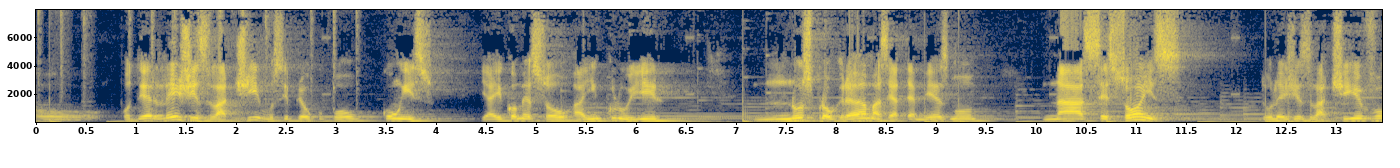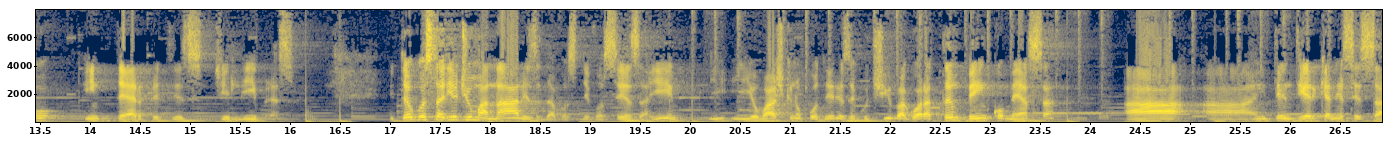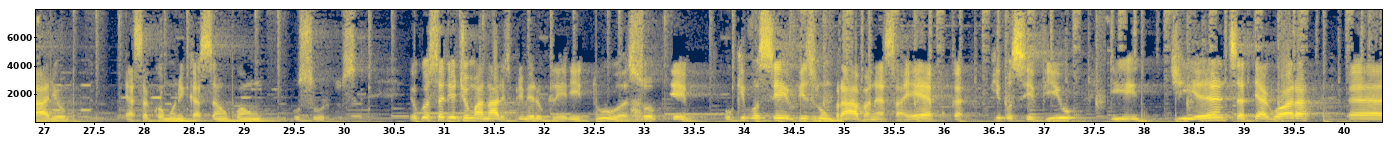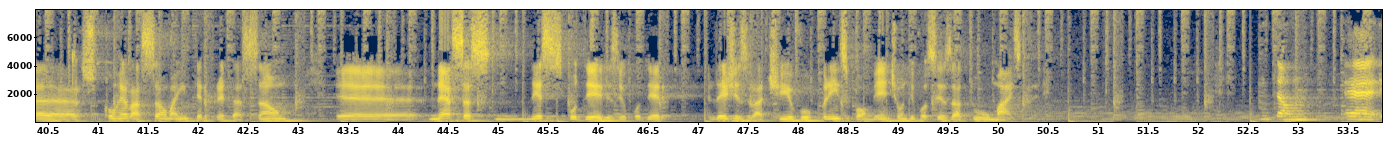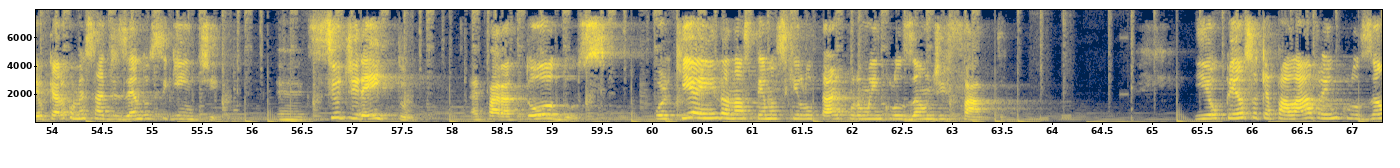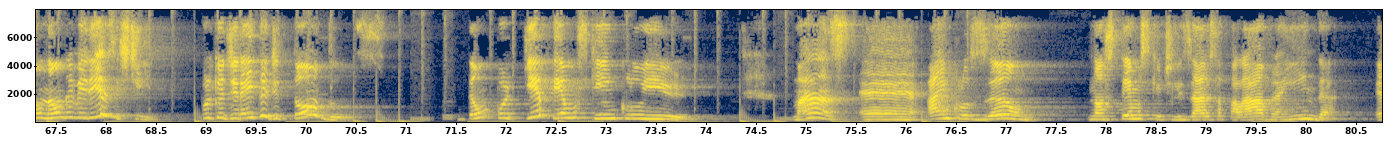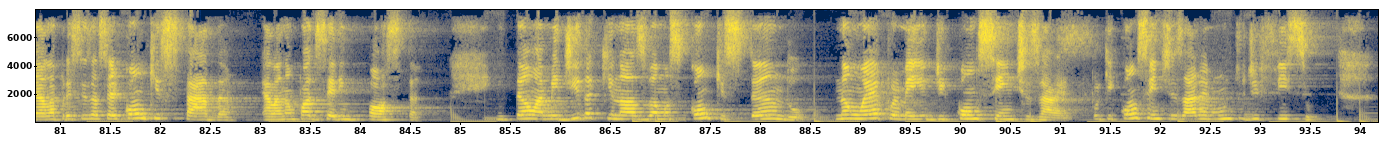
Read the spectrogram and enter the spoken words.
Poder Legislativo se preocupou com isso e aí começou a incluir nos programas e até mesmo nas sessões do Legislativo intérpretes de Libras. Então eu gostaria de uma análise de vocês aí, e, e eu acho que no Poder Executivo agora também começa a, a entender que é necessário essa comunicação com os surdos. Eu gostaria de uma análise, primeiro, Cleri, tua, sobre o que você vislumbrava nessa época, o que você viu e de antes até agora é, com relação à interpretação é, nessas, nesses poderes, e o poder legislativo, principalmente onde vocês atuam mais, Cleni? Então, é, eu quero começar dizendo o seguinte: se o direito é para todos, por que ainda nós temos que lutar por uma inclusão de fato? E eu penso que a palavra inclusão não deveria existir, porque o direito é de todos. Então, por que temos que incluir? Mas é, a inclusão, nós temos que utilizar essa palavra ainda, ela precisa ser conquistada, ela não pode ser imposta. Então, à medida que nós vamos conquistando, não é por meio de conscientizar, porque conscientizar é muito difícil.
